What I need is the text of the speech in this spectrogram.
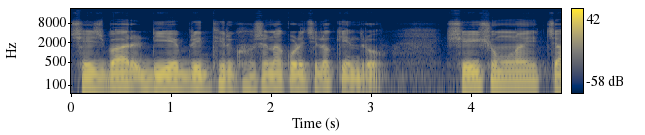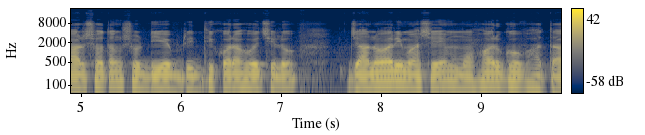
শেষবার ডিএ বৃদ্ধির ঘোষণা করেছিল কেন্দ্র। সেই সময় চার শতাংশ ডিএ বৃদ্ধি করা হয়েছিল। জানুয়ারি মাসে মহার্ঘ ভাতা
